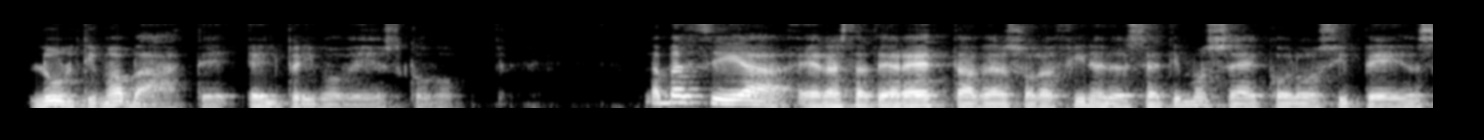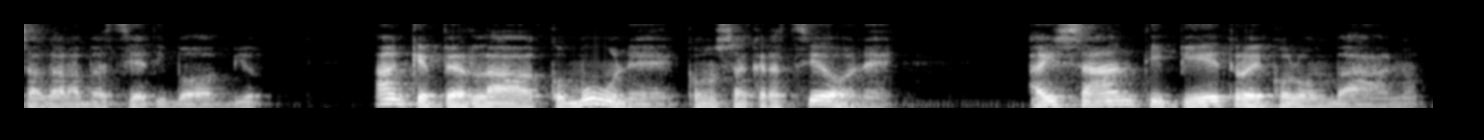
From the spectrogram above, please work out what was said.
l'ultimo abate e il primo vescovo. L'abbazia era stata eretta verso la fine del VII secolo, si pensa, dall'abbazia di Bobbio, anche per la comune consacrazione ai santi Pietro e Colombano,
